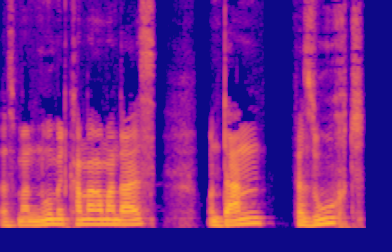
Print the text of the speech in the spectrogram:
dass man nur mit Kameramann da ist und dann versucht,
